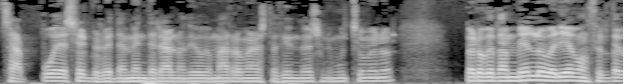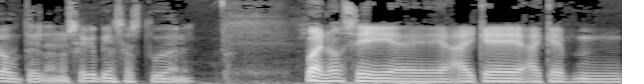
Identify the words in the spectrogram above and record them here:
sea, puede ser perfectamente real, no digo que más Romero esté haciendo eso, ni mucho menos, pero que también lo vería con cierta cautela. No sé qué piensas tú, Dani. Bueno, sí, eh, hay que, hay que mm,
